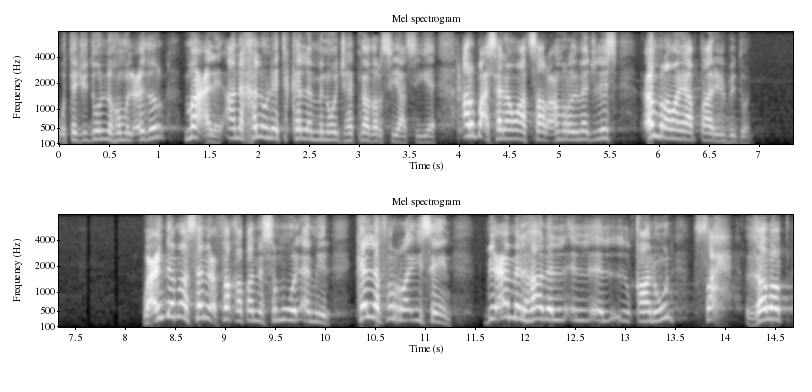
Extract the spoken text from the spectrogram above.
وتجدون لهم العذر. ما عليه أنا خلوني أتكلم من وجهة نظر سياسية. أربع سنوات صار عمر المجلس عمره ما جاب طاري البدون. وعندما سمع فقط أن سمو الأمير كلف الرئيسين بعمل هذا القانون صح غلط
